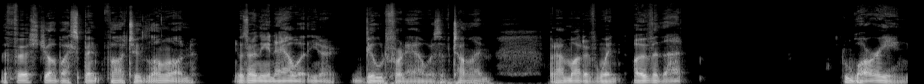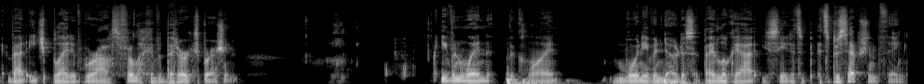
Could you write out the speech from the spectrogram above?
The first job I spent far too long on, it was only an hour, you know, build for an hours of time, but I might have went over that worrying about each blade of grass, for lack of a better expression. Even when the client won't even notice it, they look out, you see it. It's a, it's a perception thing.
